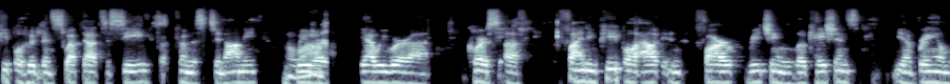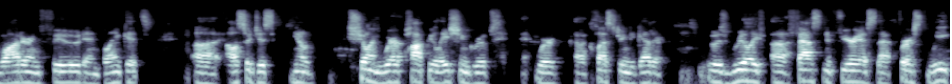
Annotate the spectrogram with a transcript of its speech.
people who had been swept out to sea from the tsunami. Oh, We were, yeah, we were, uh, of course, uh, finding people out in far reaching locations, you know, bringing them water and food and blankets. Uh, also just, you know, showing where population groups were uh, clustering together. It was really uh, fast and furious that first week.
